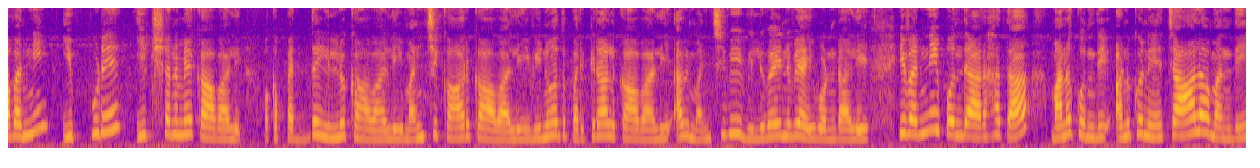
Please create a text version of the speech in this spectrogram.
అవన్నీ ఇప్పుడే ఈ క్షణమే కావాలి. ఒక పెద్ద ఇల్లు కావాలి మంచి కారు కావాలి వినోద పరికరాలు కావాలి అవి మంచివి విలువైనవి అయి ఉండాలి. ఇవన్నీ పొందే అర్హత మనకుంది అనుకునే చాలామంది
